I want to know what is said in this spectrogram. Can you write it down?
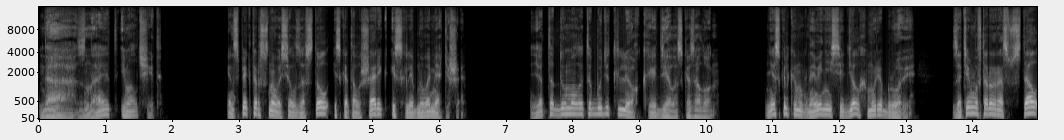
Да, знает и молчит. Инспектор снова сел за стол и скатал шарик из хлебного мякиша. «Я-то думал, это будет легкое дело», — сказал он. Несколько мгновений сидел, хмуря брови. Затем во второй раз встал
